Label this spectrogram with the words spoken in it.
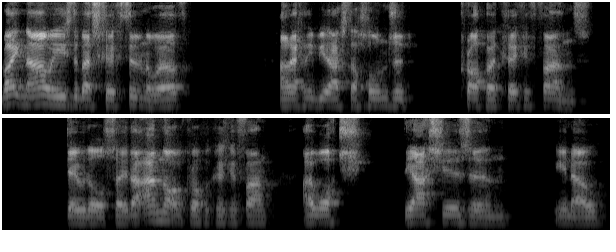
Right now, he's the best cricketer in the world. And I reckon if you asked 100 proper cricket fans, they would all say that. I'm not a proper cricket fan. I watch the Ashes and, you know,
